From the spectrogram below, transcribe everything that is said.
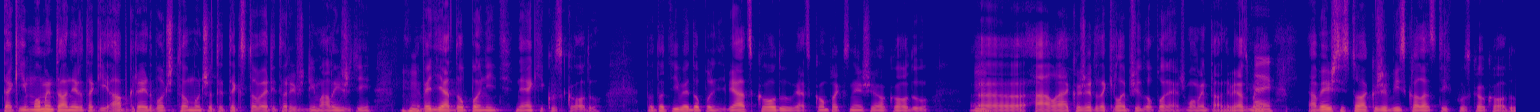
taký, momentálne je to taký upgrade voči tomu, čo tie textové editory vždy mali, že ti Mhm. vedia doplniť nejaký kus kódu. Toto ti vie doplniť viac kódu, viac komplexnejšieho kódu, Hm. uh, ale akože je to taký lepší doplňač momentálne, viac menej. A vieš si z toho akože vyskladať z tých kúskov kódu.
